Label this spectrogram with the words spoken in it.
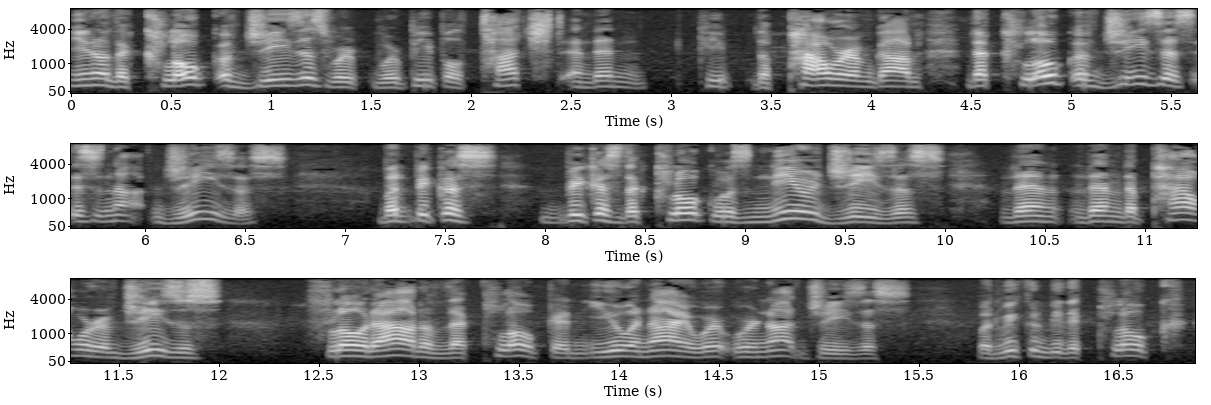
you know, the cloak of Jesus, where, where people touched and then the power of God. The cloak of Jesus is not Jesus, but because because the cloak was near Jesus, then then the power of Jesus flowed out of that cloak. And you and I, we're, we're not Jesus, but we could be the cloak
